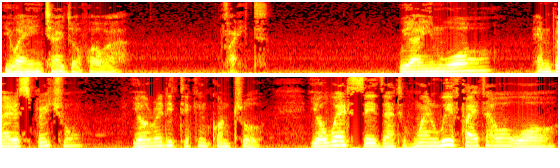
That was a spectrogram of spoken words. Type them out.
you are in charge of our fight. We are in war and very spiritual. You're already taking control. Your word says that when we fight our war,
